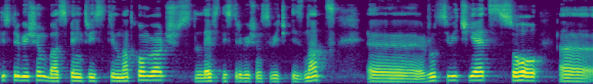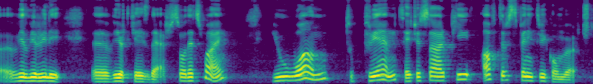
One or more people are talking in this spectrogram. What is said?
distribution, but spanning tree still not converged, left distribution switch is not uh, root switch yet, so will be really a weird case there. So that's why you want to preempt HSRP after spanning tree converged.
